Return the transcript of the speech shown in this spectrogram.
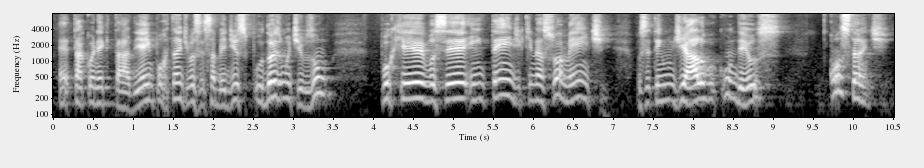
está é, tá conectada. E é importante você saber disso por dois motivos. Um, porque você entende que na sua mente você tem um diálogo com Deus constante.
